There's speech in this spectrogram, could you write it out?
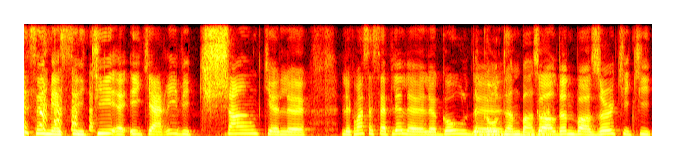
Tu sais, mais c'est qui? euh, Et qui arrive et qui chante, que le. le comment ça s'appelait? Le, le gold. Le golden buzzer. Golden buzzer qui. qui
